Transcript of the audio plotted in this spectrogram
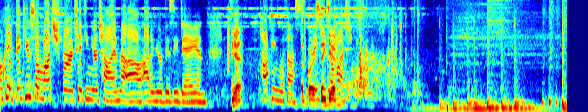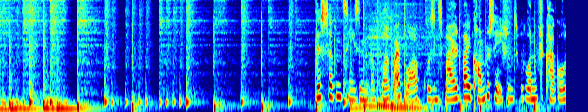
Okay, thank you so much for taking your time uh, out of your busy day and Yeah. talking with us. Of course, thank, thank you so much. This seventh season of Block by Block was inspired by conversations with one of Chicago's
